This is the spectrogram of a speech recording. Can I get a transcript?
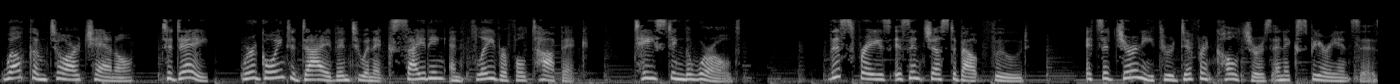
Welcome to our channel. Today, we're going to dive into an exciting and flavorful topic. Tasting the World. This phrase isn't just about food. It's a journey through different cultures and experiences.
